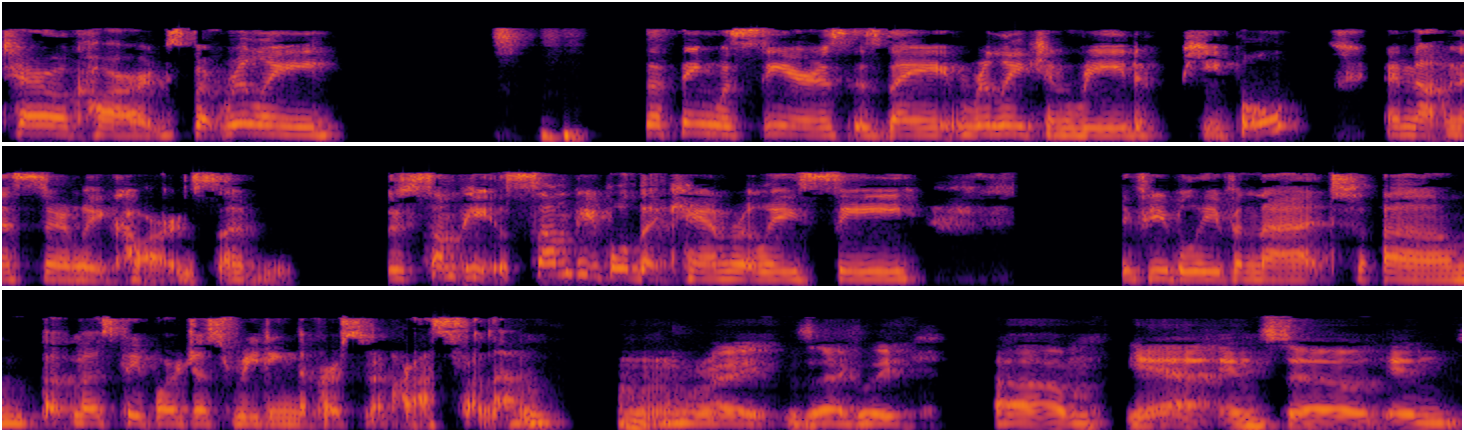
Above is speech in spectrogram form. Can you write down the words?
tarot cards, but really the thing with seers is they really can read people and not necessarily cards. Uh, there's some people, some people that can really see if you believe in that, um, but most people are just reading the person across from them. Mm, right, exactly. Um, yeah, and so and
